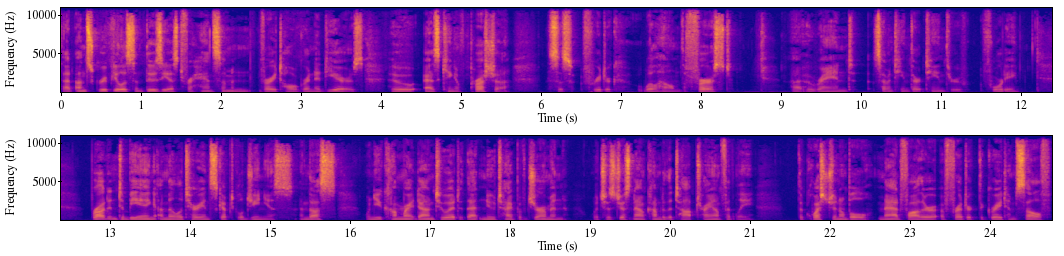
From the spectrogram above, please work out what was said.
That unscrupulous enthusiast for handsome and very tall grenadiers, who, as King of Prussia, This is Friedrich Wilhelm I, uh, who reigned 1713 through 40, brought into being a military and skeptical genius, and thus, when you come right down to it, that new type of German, which has just now come to the top triumphantly, the questionable mad father of Frederick the Great himself,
